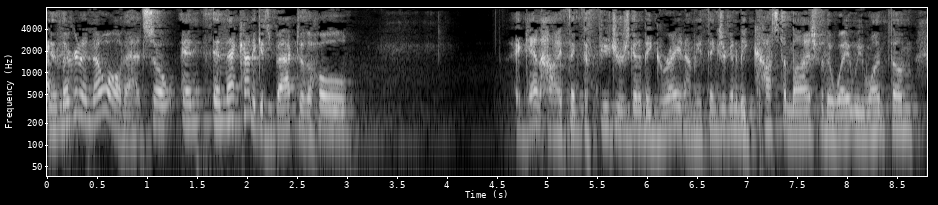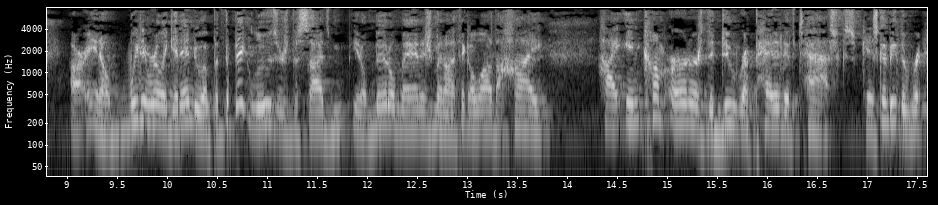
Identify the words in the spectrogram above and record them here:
and they're going to know all that. So, and and that kind of gets back to the whole. Again, how I think the future is going to be great. I mean, things are going to be customized for the way we want them. Or, you know, we didn't really get into it, but the big losers, besides you know middle management, I think a lot of the high high income earners that do repetitive tasks. Okay, it's going to be the re-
